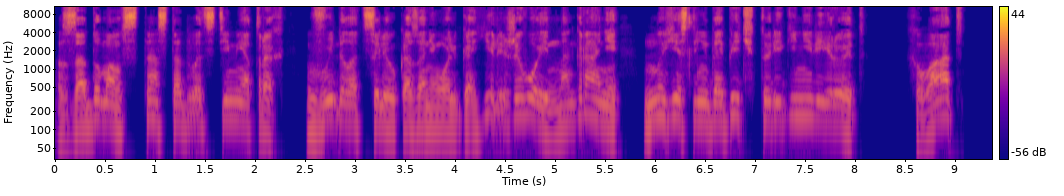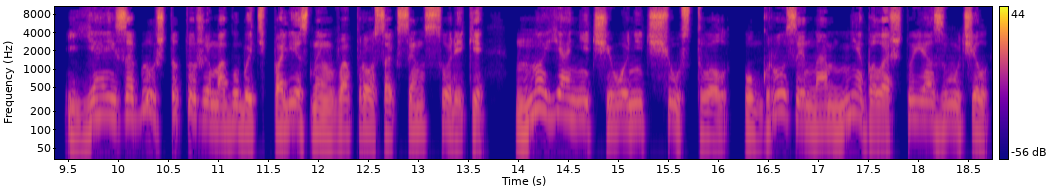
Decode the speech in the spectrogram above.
За домом в 100-120 метрах выдала целеуказание Ольга, еле живой, на грани, но если не добить, то регенерирует. Хват! Я и забыл, что тоже могу быть полезным в вопросах сенсорики, но я ничего не чувствовал, угрозы нам не было, что я озвучил.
